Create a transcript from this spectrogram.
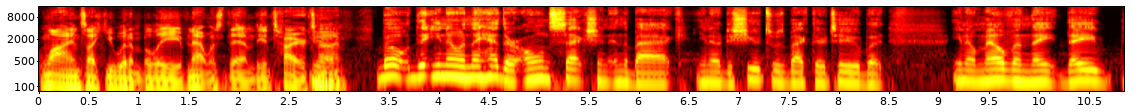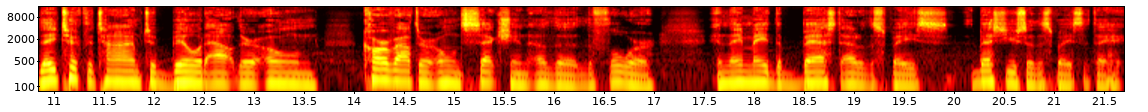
lines like you wouldn't believe, and that was them the entire time. Well, the, you know, and they had their own section in the back. You know, Deschutes was back there too, but you know, Melvin they they they took the time to build out their own, carve out their own section of the the floor, and they made the best out of the space, the best use of the space that they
